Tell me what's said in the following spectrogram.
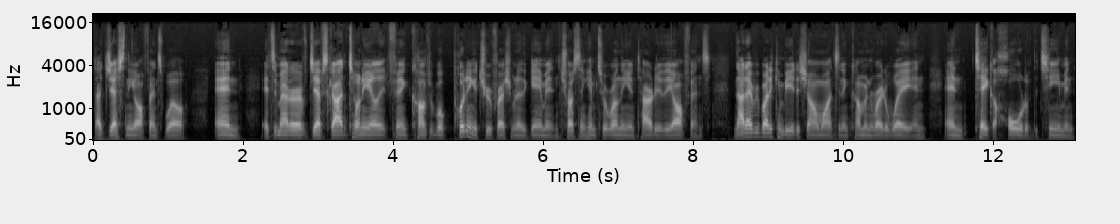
digesting the offense well, and it's a matter of Jeff Scott and Tony Elliott feeling comfortable putting a true freshman in the game and trusting him to run the entirety of the offense. Not everybody can be a Deshaun Watson and come in right away and, and take a hold of the team and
